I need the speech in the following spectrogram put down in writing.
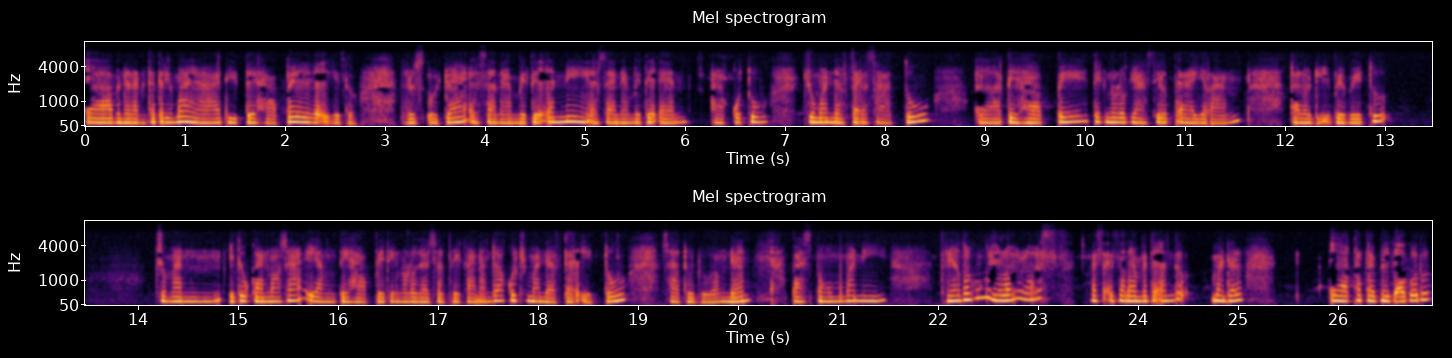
ya beneran keterima ya di THP kayak gitu. Terus udah SNMPTN nih SNMPTN aku tuh cuman daftar satu uh, eh, THP teknologi hasil perairan. Kalau di IPB itu cuman itu kan masa yang THP teknologi hasil perikanan tuh aku cuman daftar itu satu doang. Dan pas pengumuman nih ternyata aku nggak lolos. Pas SNMPTN tuh padahal ya kata BK aku tuh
